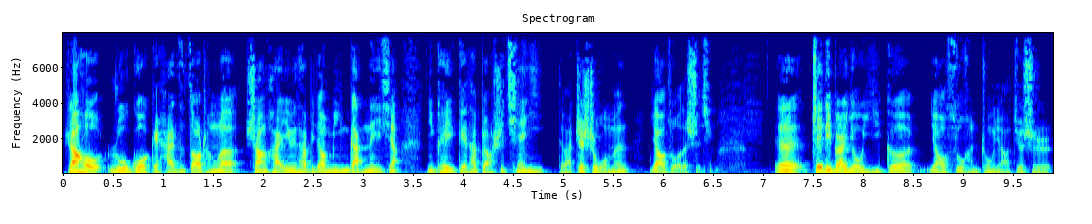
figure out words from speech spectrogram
然后，如果给孩子造成了伤害，因为他比较敏感内向，你可以给他表示歉意，对吧？这是我们要做的事情。呃，这里边有一个要素很重要，就是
